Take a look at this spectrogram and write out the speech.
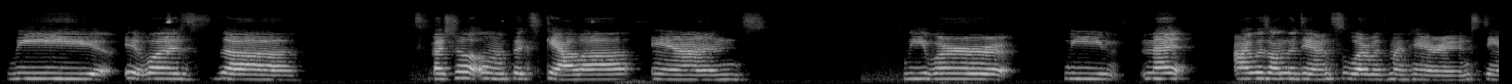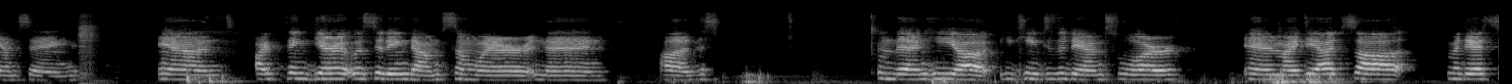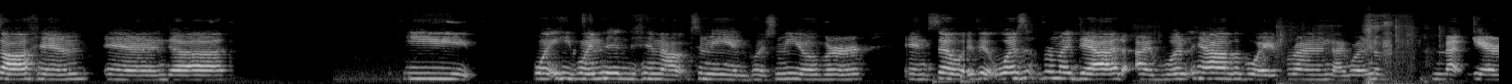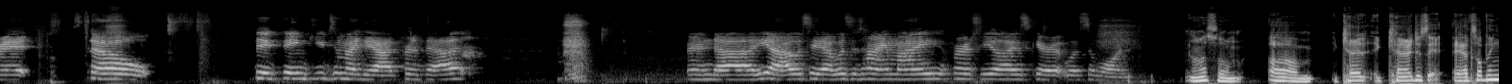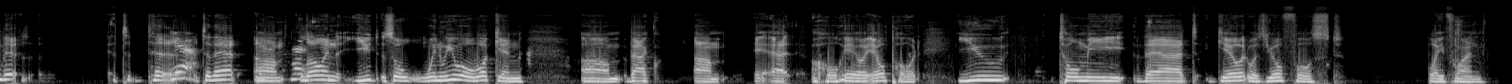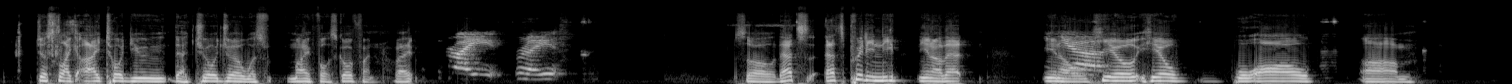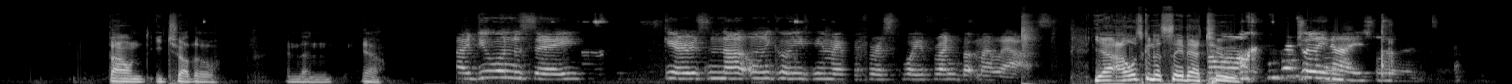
We it was the Special Olympics gala and we were we met I was on the dance floor with my parents dancing and I think Garrett was sitting down somewhere and then uh, this and then he uh, he came to the dance floor and my dad saw my dad saw him and uh, he point he pointed him out to me and pushed me over and so if it wasn't for my dad, I wouldn't have a boyfriend. I wouldn't have met Garrett. So big thank you to my dad for that. And uh, yeah, I would say that was the time I first realized Garrett was the one. Awesome. Um, can can I just add something there to to, Yeah. to that? Yeah, Um. Lauren, you so when we were working um, back um, at O'Hare Airport, you told me that Garrett was your first boyfriend, just like I told you that Georgia was my first girlfriend, right? Right, right. So that's that's pretty neat. You know that you know Yeah. here here we'll all um found each other, and then yeah. I do want to say Garrett's not only going to be my first boyfriend, but my last. Yeah, I was gonna say that too. Oh, that's really nice.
